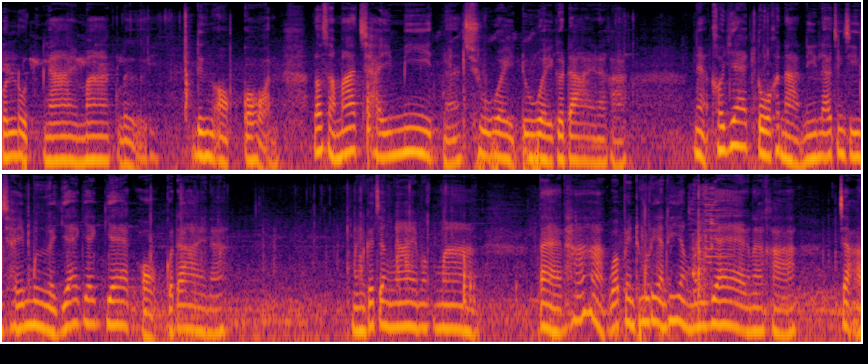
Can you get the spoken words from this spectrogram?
ก็หลุดง่ายมากเลย ดึงออกก่อน เราสามารถใช้มีดนะช่วยด้วยก็ได้นะคะ เนี่ยเขาแยกตัวขนาดนี้แล้วจริง ๆ ใช้มือแยกแยกแยกออกก็ได้นะ มันก็จะง่ายมากๆ แต่ถ้าหากว่าเป็นทุเรียนที่ยังไม่แยกนะคะ จะอ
